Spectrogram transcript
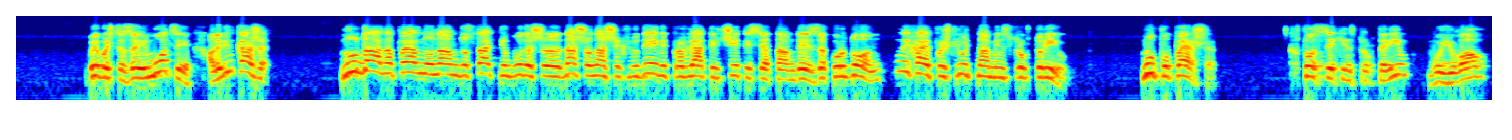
Вибачте за емоції, але він каже: ну да, напевно, нам достатньо буде що наших людей відправляти вчитися там десь за кордон. Нехай пришлють нам інструкторів. Ну, по-перше, хто з цих інструкторів воював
